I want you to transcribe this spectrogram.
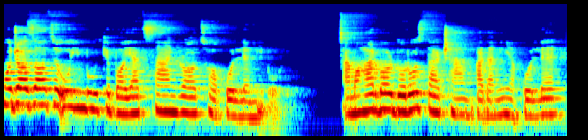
مجازات او این بود که باید سنگ را تا قله می بود. اما هر بار درست در چند قدمی قله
